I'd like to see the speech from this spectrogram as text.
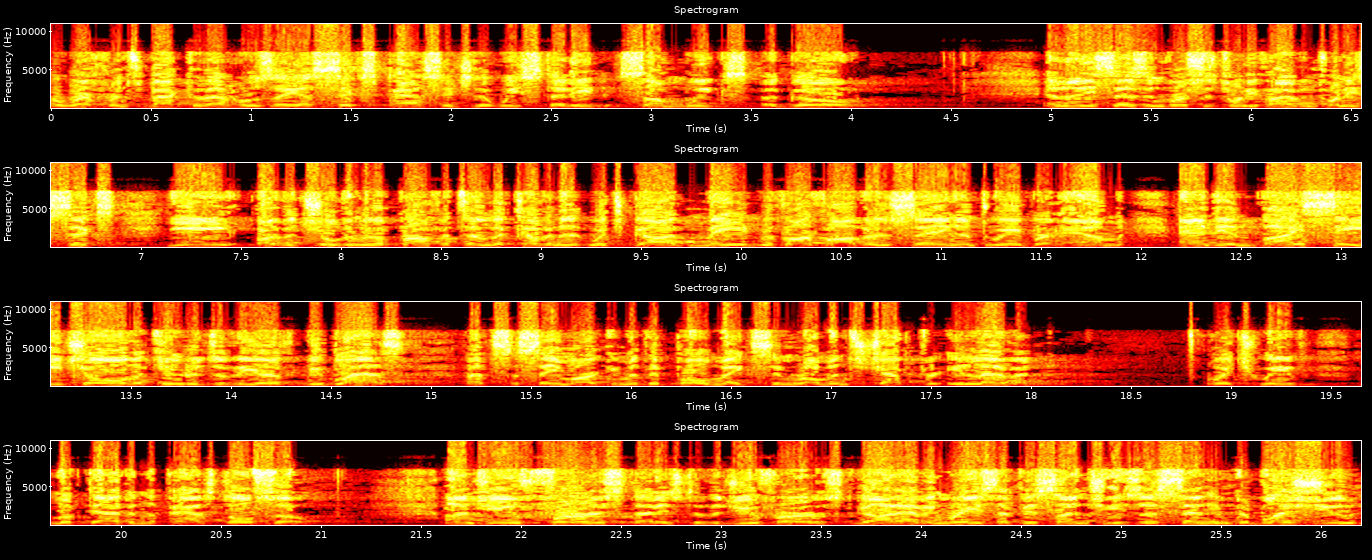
a reference back to that Hosea 6 passage that we studied some weeks ago. And then he says in verses 25 and 26, Ye are the children of the prophets, and the covenant which God made with our fathers, saying unto Abraham, And in thy seed shall all the kindreds of the earth be blessed. That's the same argument that Paul makes in Romans chapter 11, which we've looked at in the past also. Unto you first, that is to the Jew first, God having raised up his son Jesus, sent him to bless you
